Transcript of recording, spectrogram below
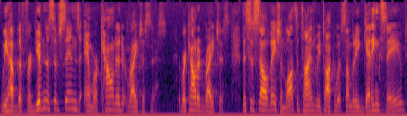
We have the forgiveness of sins and we're counted righteousness. We're counted righteous. This is salvation. Lots of times we talk about somebody getting saved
